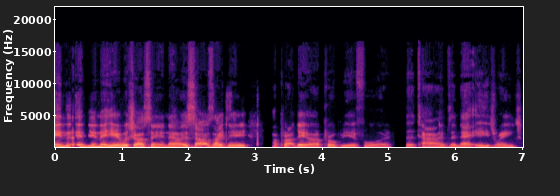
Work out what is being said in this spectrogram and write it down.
and and then to hear what y'all saying now, it sounds like they are pro- they are appropriate for the times and that age range.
